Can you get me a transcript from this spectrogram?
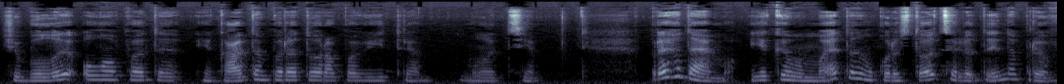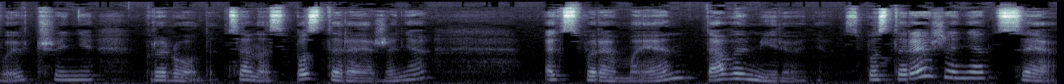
чи були опади, яка температура повітря? Молодці. Пригадаємо, якими методом користується людина при вивченні природи. Це в нас спостереження, експеримент та вимірювання. Спостереження це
